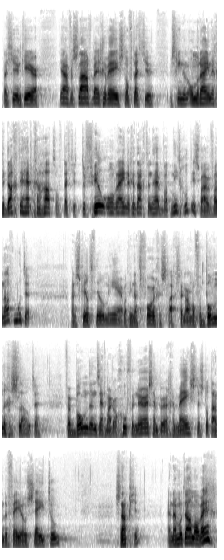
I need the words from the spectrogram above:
Dat je een keer ja, verslaafd bent geweest. Of dat je misschien een onreine gedachte hebt gehad. Of dat je te veel onreine gedachten hebt wat niet goed is, waar we vanaf moeten. Maar er speelt veel meer. Want in dat voorgeslacht zijn allemaal verbonden gesloten. Verbonden zeg maar door gouverneurs en burgemeesters tot aan de VOC toe. Snap je? En dat moet allemaal weg.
